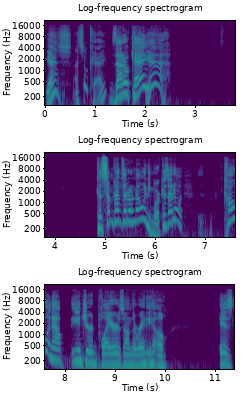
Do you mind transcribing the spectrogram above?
yes, that's okay. Is that okay? Yeah. Because sometimes I don't know anymore. Because I don't calling out injured players on the radio is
